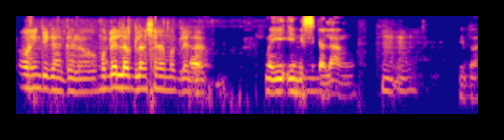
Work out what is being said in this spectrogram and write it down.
Oh, hindi gagalaw. Maglalag lang siya ng maglalag. Maiinis ka lang. Mm-mm. Di ba?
